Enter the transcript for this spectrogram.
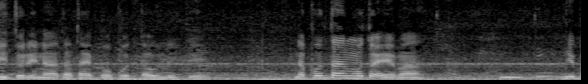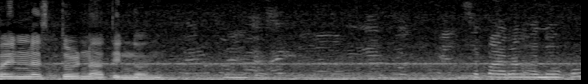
Dito rin nata tayo pupunta ulit eh. Napuntahan mo to Emma? Hindi. Di ba yung last tour natin nun? Sa parang ano ko,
